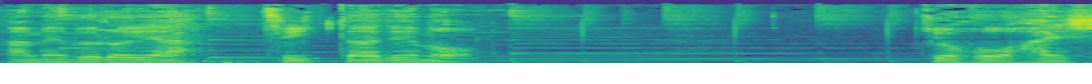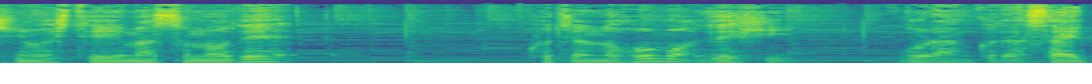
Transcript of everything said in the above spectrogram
アメブロや Twitter でも情報配信をしていますので、こちらの方もぜひご覧ください。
